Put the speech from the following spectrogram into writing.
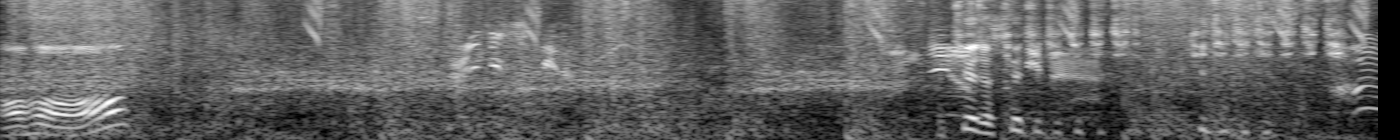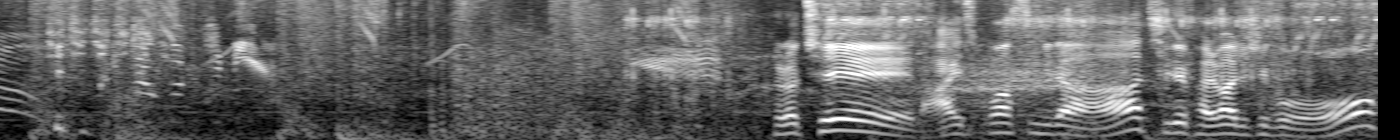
어허 자, 튀어줘 튀어 튀어 튀어 튀어 튀어 튀어 튀어 튀어 튀어. 그렇지 nice 고맙습니다 지를 밟아주시고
